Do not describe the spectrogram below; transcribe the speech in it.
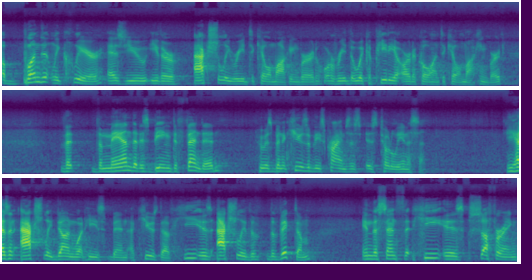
abundantly clear as you either actually read To Kill a Mockingbird or read the Wikipedia article on To Kill a Mockingbird that the man that is being defended, who has been accused of these crimes, is, is totally innocent. He hasn't actually done what he's been accused of. He is actually the, the victim in the sense that he is suffering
